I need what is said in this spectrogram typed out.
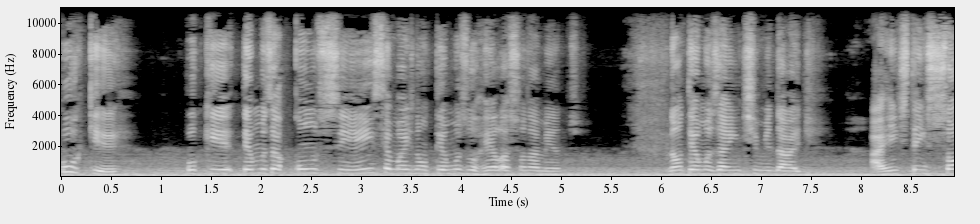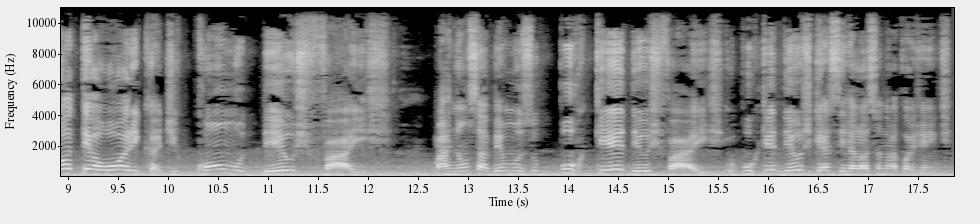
Por quê? Porque temos a consciência, mas não temos o relacionamento. Não temos a intimidade. A gente tem só teórica de como Deus faz mas não sabemos o porquê Deus faz, o porquê Deus quer se relacionar com a gente.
